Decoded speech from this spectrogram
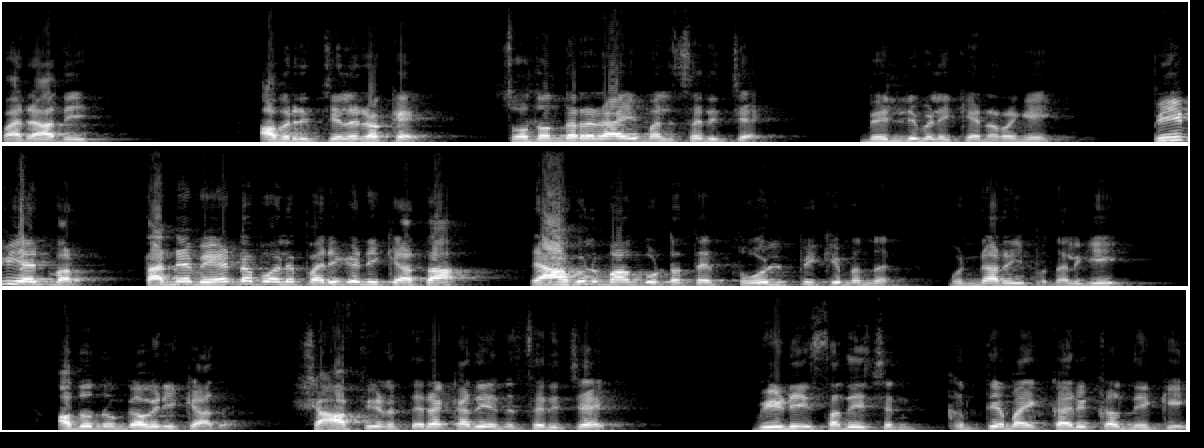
പരാതി. അവരിൽ ചിലരൊക്കെ സ്വതന്ത്രരായി മത്സരിച്ച് വെല്ലുവിളിക്കാൻ ഇറങ്ങി പി വി അൻവർ തന്നെ വേണ്ട പോലെ പരിഗണിക്കാത്ത രാഹുൽ മാങ്കൂട്ടത്തെ തോൽപ്പിക്കുമെന്ന് മുന്നറിയിപ്പ് നൽകി. അതൊന്നും ഗൗനിക്കാതെ ഷാഫിയുടെ തിരക്കഥയനുസരിച്ച് വി ഡി സതീശൻ കൃത്യമായി കരുക്കൾ നീക്കി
